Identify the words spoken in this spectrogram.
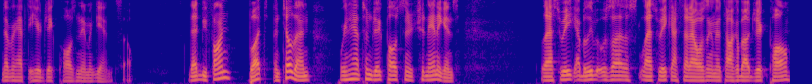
never have to hear Jake Paul's name again. So that'd be fun. But until then, we're going to have some Jake Paul shenanigans. Last week, I believe it was last, last week, I said I wasn't going to talk about Jake Paul,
